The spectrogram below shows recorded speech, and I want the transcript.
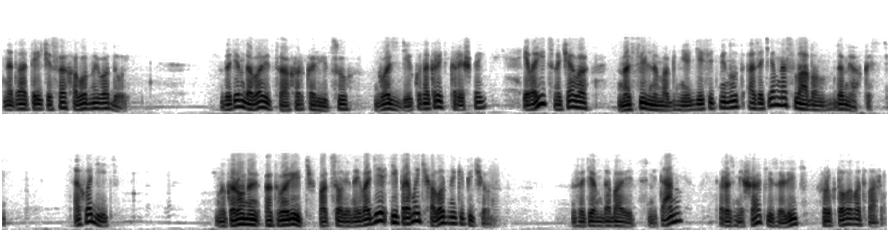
на 2-3 часа холодной водой. Затем добавить сахар, корицу, гвоздику, накрыть крышкой и варить сначала на сильном огне 10 минут, а затем на слабом до мягкости охладить. Макароны отварить в подсоленной воде и промыть холодной кипяченой. Затем добавить сметану, размешать и залить фруктовым отваром.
